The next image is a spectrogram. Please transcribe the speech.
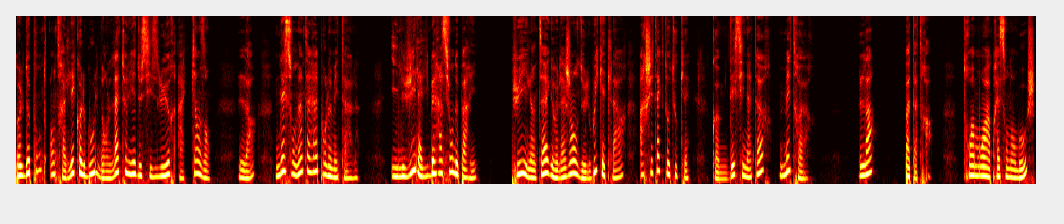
Paul de Ponte entre à l'école Boulle dans l'atelier de ciselure à 15 ans. Là naît son intérêt pour le métal. Il vit la libération de Paris puis il intègre l'agence de Louis Quetlard, architecte au Touquet, comme dessinateur, maîtreur. Là, patatras. Trois mois après son embauche,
